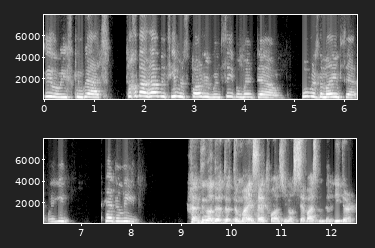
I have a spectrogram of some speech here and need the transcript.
Hey, Luis, congrats. Talk about how the team responded when Seba went down. What was the mindset when he had to leave? you know, the, the, the mindset was, you know, Seba has been the leader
